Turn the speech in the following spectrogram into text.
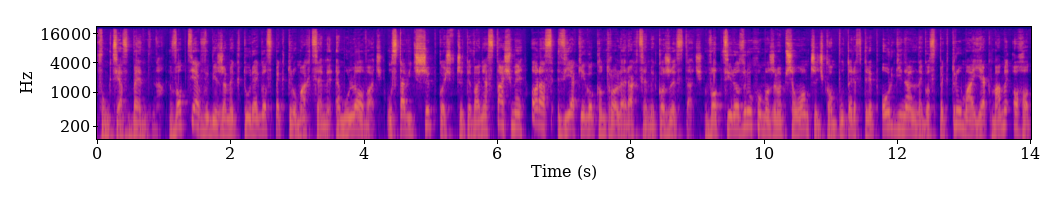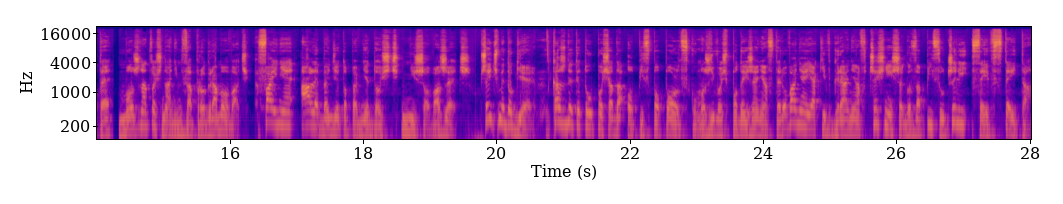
funkcja zbędna. W opcjach wybierzemy, którego spektruma chcemy emulować, ustawić szybkość wczytywania z taśmy oraz z jakiego kontrolera chcemy korzystać. W opcji rozruchu możemy przełączyć komputer w tryb oryginalnego spektruma i jak mamy ochotę, można coś na nim zaprogramować. Fajnie, ale będzie to pewnie dość niszowa rzecz. Przejdźmy do gier. Każdy tytuł posiada opis po polsku, możliwość podejrzenia sterowania, jak i wgrania wcześniejszego zapisu, czyli save state'a.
